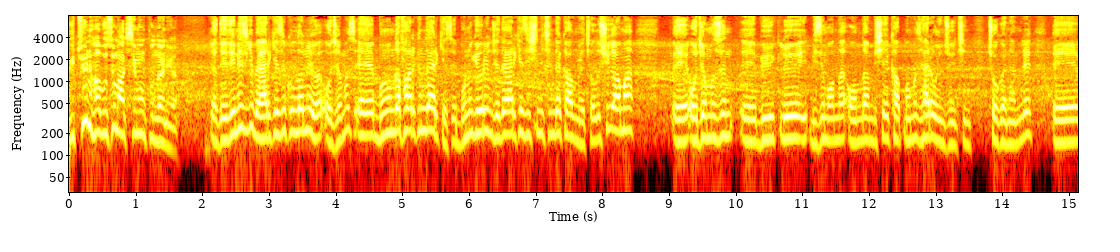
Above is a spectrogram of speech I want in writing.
bütün havuzu maksimum kullanıyor. Ya dediğiniz gibi herkesi kullanıyor hocamız. E, bunun da farkında herkes. E, bunu görünce de herkes işin içinde kalmaya çalışıyor ama e, hocamızın e, büyüklüğü, bizim onla, ondan bir şey kapmamız her oyuncu için çok önemli. E,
